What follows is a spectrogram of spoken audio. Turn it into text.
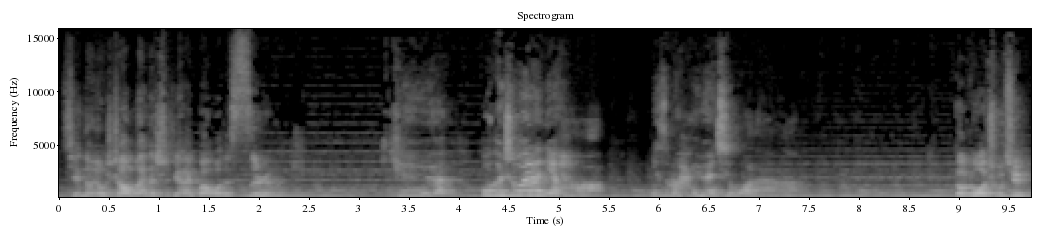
闲到用上班的时间来管我的私人问题？天宇，我可是为了你好，你怎么还怨起我来了？都给我出去！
